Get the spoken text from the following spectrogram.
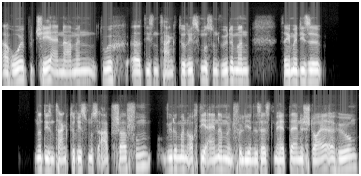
hohe Budgeteinnahmen durch äh, diesen Tanktourismus und würde man, sage ich mal, diese, na, diesen Tanktourismus abschaffen, würde man auch die Einnahmen verlieren. Das heißt, man hätte eine Steuererhöhung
